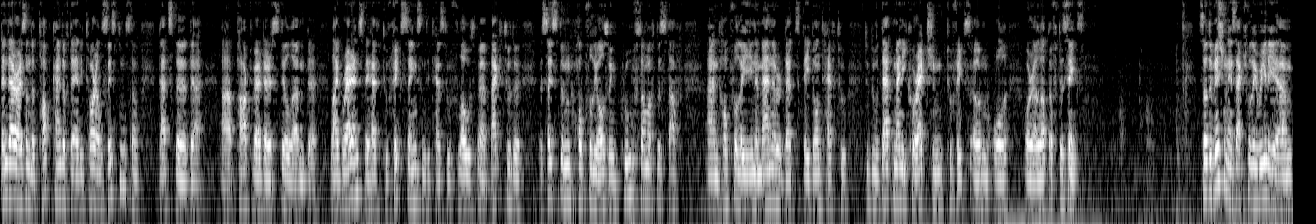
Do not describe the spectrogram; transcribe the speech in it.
Then there is on the top kind of the editorial system. So that's the, the uh, part where there's still um, the librarians. They have to fix things and it has to flow uh, back to the, the system, hopefully also improve some of the stuff and hopefully in a manner that they don't have to, to do that many corrections to fix um, all or a lot of the things. So the vision is actually really um,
